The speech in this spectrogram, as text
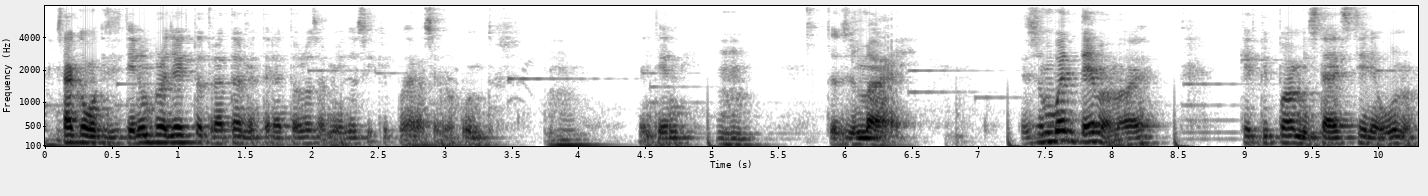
Uh -huh. O sea, como que si tiene un proyecto, trata de meter a todos los amigos y que puedan hacerlo juntos. Uh -huh. ¿Me entiende? Uh -huh. Entonces, mae, es un buen tema, madre. ¿Qué tipo de amistades tiene uno?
